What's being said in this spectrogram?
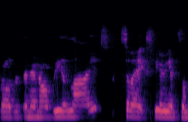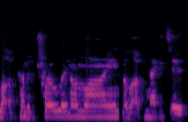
rather than in our real lives. So I experience a lot of kind of trolling online, a lot of negative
